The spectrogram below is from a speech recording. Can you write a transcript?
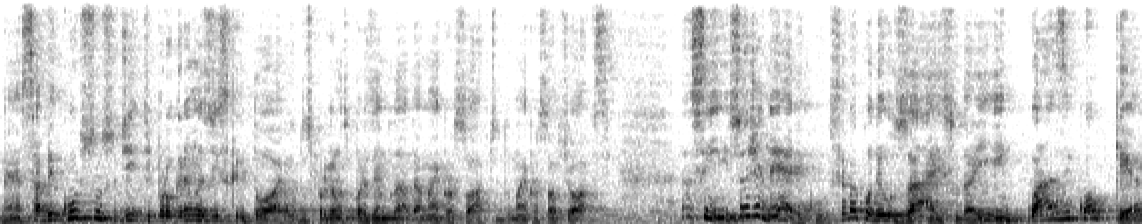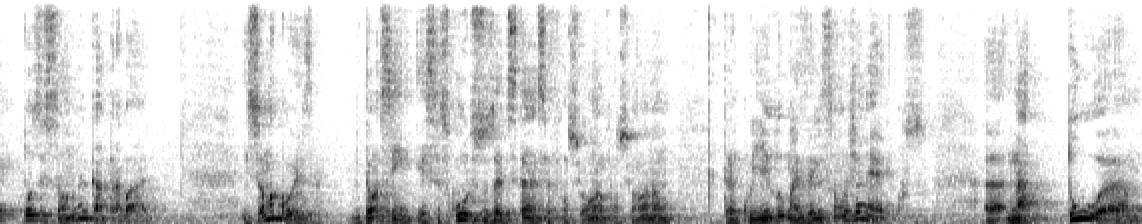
Né? Saber cursos de, de programas de escritório, dos programas, por exemplo, da, da Microsoft, do Microsoft Office Assim, isso é genérico. Você vai poder usar isso daí em quase qualquer posição no mercado de trabalho. Isso é uma coisa. Então, assim, esses cursos à distância funcionam, funcionam tranquilo, mas eles são genéricos. Uh, na tua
